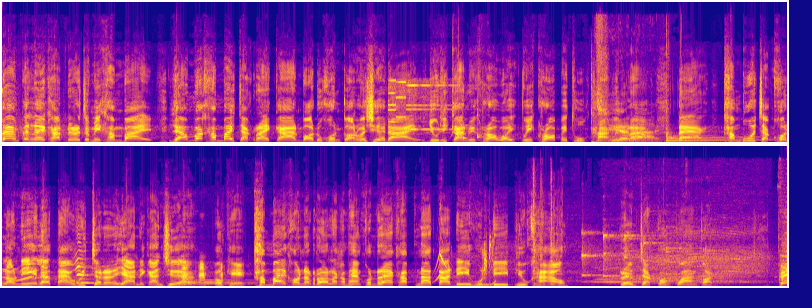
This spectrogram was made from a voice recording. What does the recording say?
เริ่มกันเลยครับเดี๋ยวเราจะมีคำใบ้ย้ำว่าคำใบ้จากรายการบอกทุกคนก่อนว่าเชื่อได้ อยู่ที่การวิเคราะห์ว่าวิเคราะห์ไปถูกทางหรือเปล่า เชื่อได้ แต่คำพูดจากคนเหล่านี้แล้วแต่วิจารณญาณในการเชื่อโอเคคำใบ้ของนักร้องหลังกำแพงคนแรกครับ หน้าตาดีหุ่นดีผิวขาว เริ่มจากกว้างๆก่อนแก ร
